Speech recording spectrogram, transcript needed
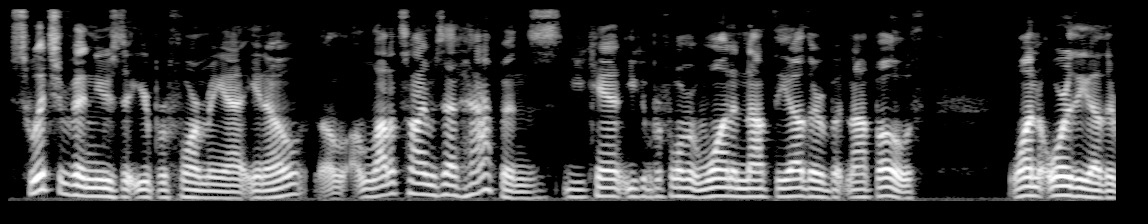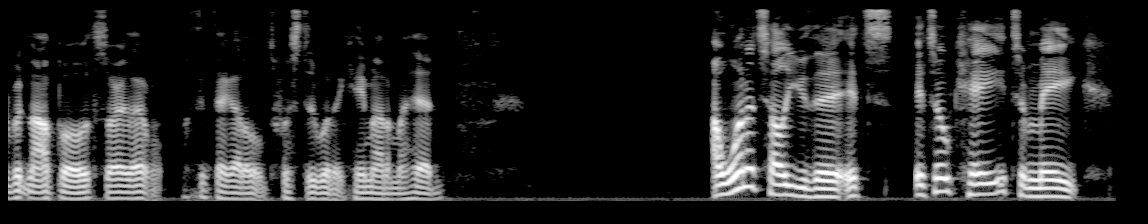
switch venues that you're performing at, you know? A, a lot of times that happens. You can't you can perform at one and not the other, but not both. One or the other, but not both. Sorry, that I think that got a little twisted when it came out of my head. I want to tell you that it's it's okay to make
